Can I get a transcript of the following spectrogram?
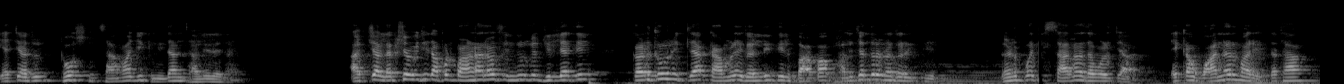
याचे अजून ठोस सामाजिक निदान झालेले नाही. आजच्या लक्षवेधीत आपण पाहणार आहोत सिंधुदुर्ग जिल्ह्यातील कणकवलीतल्या कांबळे गल्लीतील बाबा भालचंद्र नगर येथील गणपती सानाजवळच्या एका वानरमारे तथा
